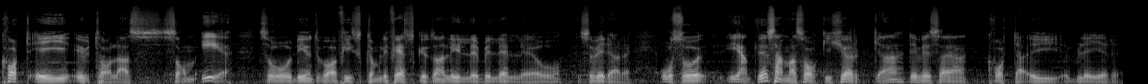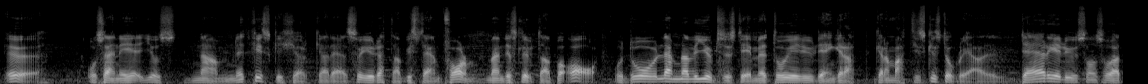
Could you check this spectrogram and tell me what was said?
kort i uttalas som är. Så det är inte bara fisk som blir fisk utan lille blir lelle och så vidare. Och så egentligen samma sak i kyrka, det vill säga korta y blir ö. Och sen är just namnet fiskekörka där så är ju detta bestämd form men det slutar på A. Och då lämnar vi ljudsystemet, då är det ju det en grammatisk historia. Där är det ju som så att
